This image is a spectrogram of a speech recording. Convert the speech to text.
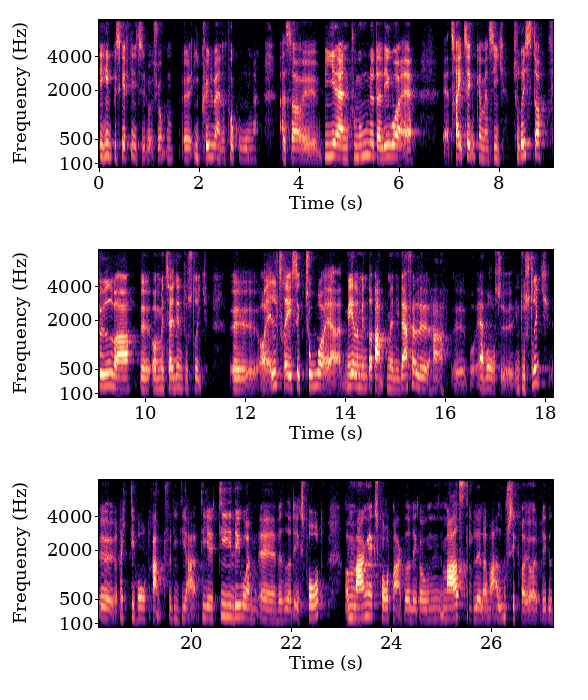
det hele beskæftigelsessituationen øh, i kølvandet på corona. Altså, øh, vi er en kommune, der lever af ja, tre ting, kan man sige. Turister, fødevarer øh, og metalindustri. Øh, og alle tre sektorer er mere eller mindre ramt, men i hvert fald øh, har, øh, er vores øh, industri øh, rigtig hårdt ramt, fordi de, har, de, de lever af hvad hedder det, eksport, og mange eksportmarkeder ligger jo meget stille eller meget usikre i øjeblikket.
